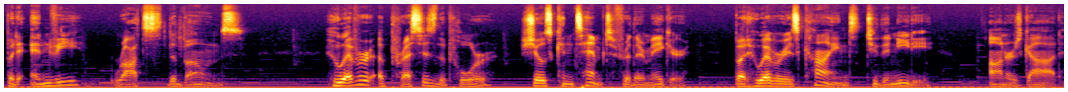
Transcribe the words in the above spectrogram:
but envy rots the bones. Whoever oppresses the poor shows contempt for their Maker, but whoever is kind to the needy honors God.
